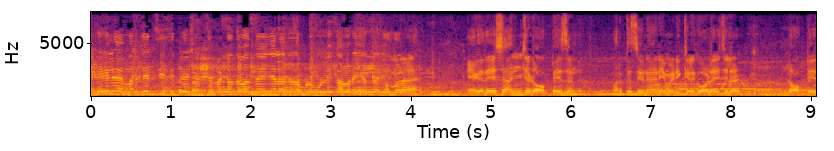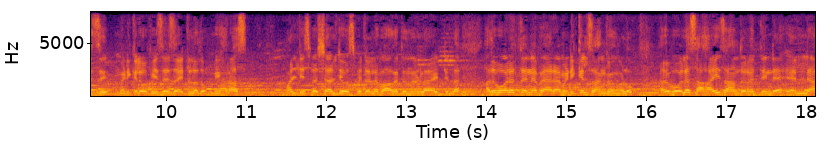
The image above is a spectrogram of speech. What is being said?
എന്തെങ്കിലും എമർജൻസി സിറ്റുവേഷൻസ് പെട്ടെന്ന് വന്നു കഴിഞ്ഞാൽ അത് നമ്മൾ പുള്ളി കവർ ചെയ്യുന്ന നമ്മൾ ഏകദേശം അഞ്ച് ഡോക്ടേഴ്സ് ഉണ്ട്. മർക്കസ് യുനാനി മെഡിക്കൽ കോളേജിലെ ഡോക്ടേഴ്സ് മെഡിക്കൽ ഓഫീസേഴ്സ് ആയിട്ടുള്ളതും മിഹ്റാസ് മൾട്ടി സ്പെഷ്യാലിറ്റി ഹോസ്പിറ്റലിന്റെ ഭാഗത്തു നിന്നുള്ളതായിട്ടുള്ള അതുപോലെ തന്നെ പാരാമെഡിക്കൽ സംഘങ്ങളും അതുപോലെ സഹായി സാന്ത്വനത്തിന്റെ എല്ലാ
